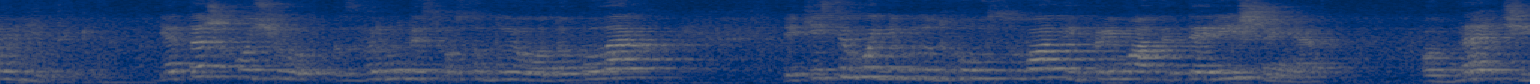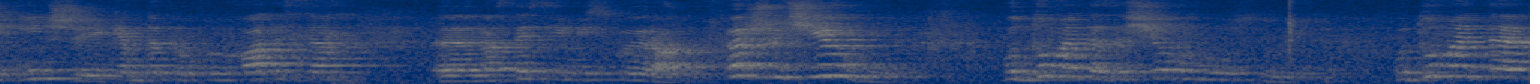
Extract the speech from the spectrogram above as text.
політики. Я теж хочу звернутися особливо до колег, які сьогодні будуть голосувати і приймати те рішення, одне чи інше, яке буде пропонуватися на сесії міської ради. В першу чергу подумайте, за що ви голосуєте. Подумайте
